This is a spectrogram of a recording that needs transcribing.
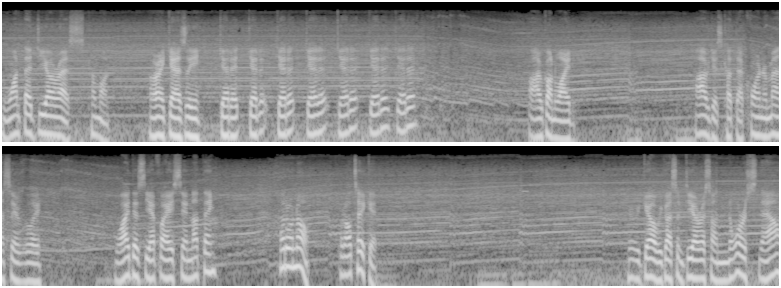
We want that DRS. Come on. Alright, Gasly. Get it, get it, get it, get it, get it, get it, get it. Oh, I've gone wide. I've just cut that corner massively. Why does the FIA say nothing? I don't know, but I'll take it. Here we go. We got some DRS on Norris now.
